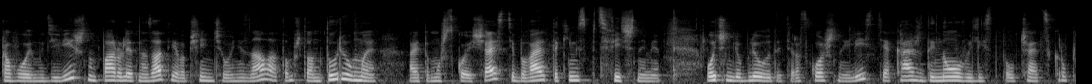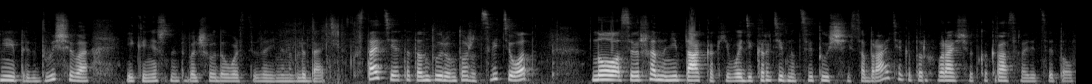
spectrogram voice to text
кого им удивишь, но пару лет назад я вообще ничего не знала о том, что антуриумы, а это мужское счастье, бывают такими специфичными. Очень люблю вот эти роскошные листья. Каждый новый лист получается крупнее предыдущего, и, конечно, это большое удовольствие за ними наблюдать. Кстати, этот антуриум тоже цветет, но совершенно не так, как его декоративно цветущие собратья, которых выращивают как раз ради цветов.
